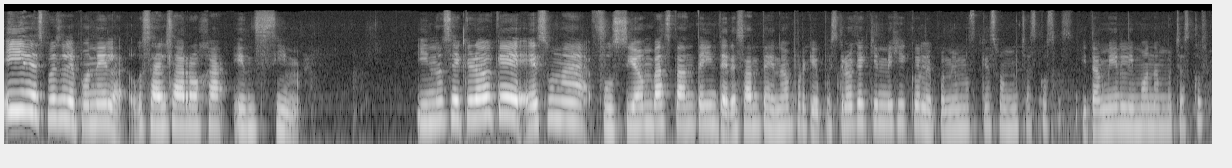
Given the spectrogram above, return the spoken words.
y después se le pone la salsa roja encima. Y no sé, creo que es una fusión bastante interesante, ¿no? Porque pues creo que aquí en México le ponemos queso a muchas cosas y también limón a muchas cosas.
